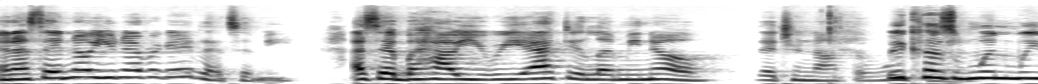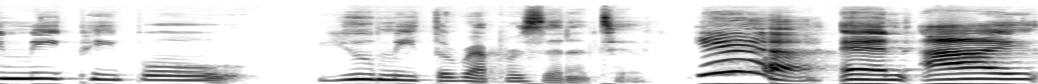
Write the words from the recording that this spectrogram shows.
And I said, No, you never gave that to me. I said, but how you reacted let me know that you're not the one. Because when we meet people, you meet the representative. Yeah. And I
